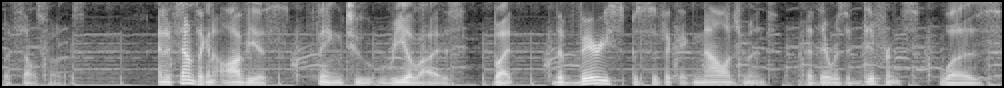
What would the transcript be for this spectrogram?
but sells photos. And it sounds like an obvious thing to realize, but the very specific acknowledgement that there was a difference was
